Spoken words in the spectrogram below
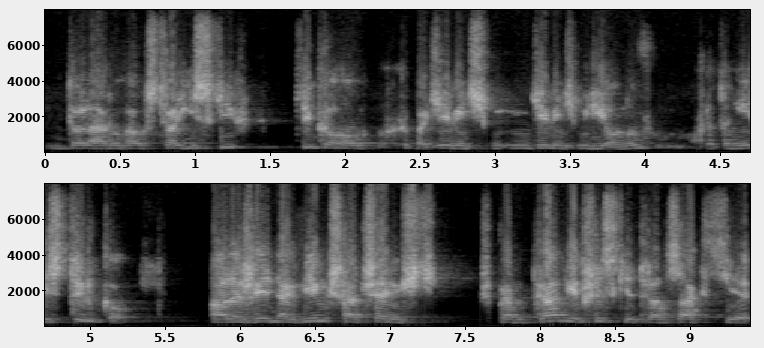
dolarów australijskich, tylko o chyba 9, 9 milionów, ale to nie jest tylko, ale że jednak większa część, prawie wszystkie transakcje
